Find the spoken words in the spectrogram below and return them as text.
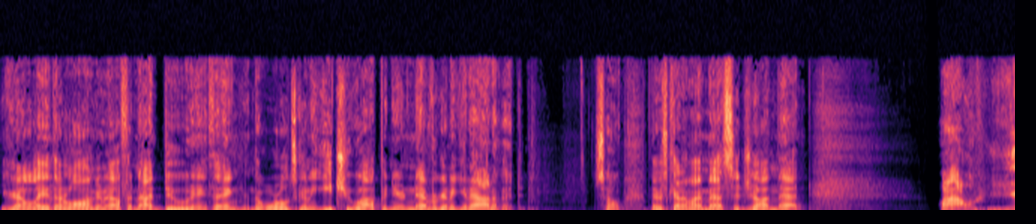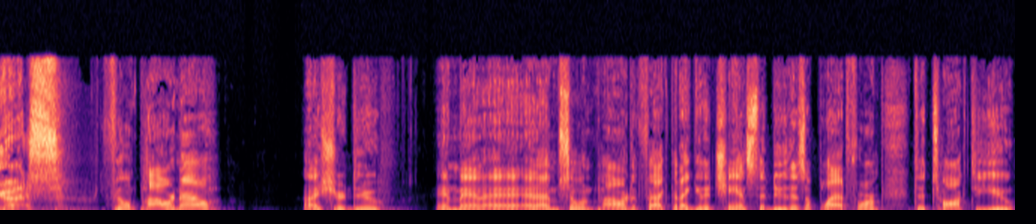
You're going to lay there long enough and not do anything, and the world's going to eat you up, and you're never going to get out of it. So there's kind of my message on that. Wow, yes, feeling power now. I sure do. And man, I, and I'm so empowered. The fact that I get a chance to do this, a platform to talk to you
